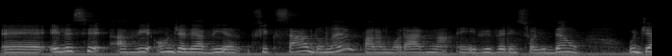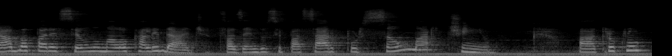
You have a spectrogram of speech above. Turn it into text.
é, ele se havia, onde ele havia fixado, né, para morar na, e viver em solidão, o diabo apareceu numa localidade, fazendo-se passar por São Martinho. Patroclo,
